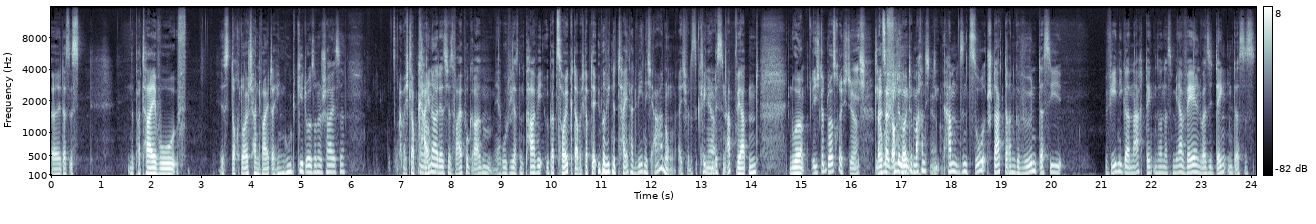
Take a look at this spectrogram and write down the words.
äh, das ist eine Partei, wo es doch Deutschland weiterhin gut geht oder so eine Scheiße. Aber ich glaube, keiner, ja. der sich das Wahlprogramm, ja gut, wie das ein paar überzeugt, aber ich glaube, der überwiegende Teil hat wenig Ahnung. Ich, das klingt ja. ein bisschen abwertend, nur. Ich glaube, du hast recht, ja. Ich glaube, halt viele Leute machen sich, ja. die haben, sind so stark daran gewöhnt, dass sie weniger nachdenken, sondern das mehr wählen, weil sie denken, dass es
